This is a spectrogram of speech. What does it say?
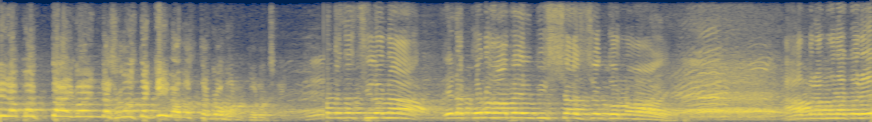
নিরাপত্তায় গোয়েন্দা সংস্থা কি ব্যবস্থা গ্রহণ করেছে? ছিল না, এটা কোনোভাবেই বিশ্বাসযোগ্য নয়। আমরা মনে করি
